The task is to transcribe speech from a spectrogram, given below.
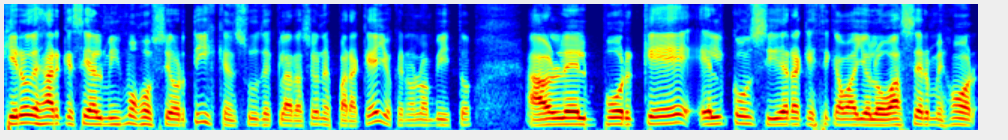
quiero dejar que sea el mismo José Ortiz que en sus declaraciones, para aquellos que no lo han visto, hable el por qué él considera que este caballo lo va a hacer mejor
